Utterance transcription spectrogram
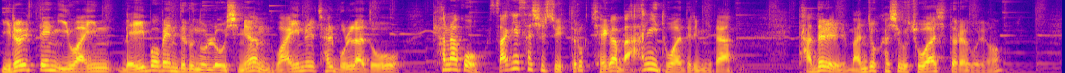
이럴 땐 이 와인 네이버 밴드로 놀러 오시면 와인을 잘 몰라도 편하고 싸게 사실 수 있도록 제가 많이 도와드립니다. 다들 만족하시고 좋아하시더라고요.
